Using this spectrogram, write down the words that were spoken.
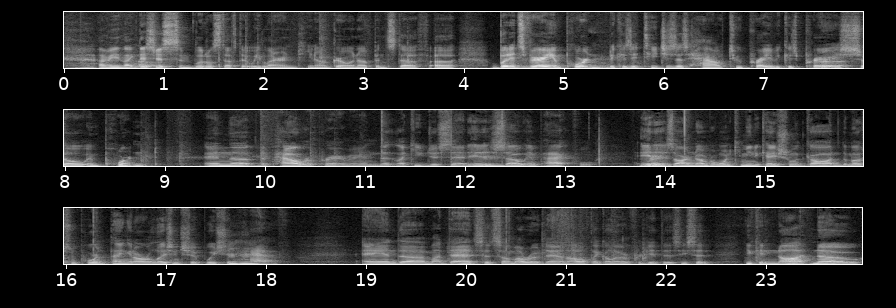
I mean, like, that's just some little stuff that we learned, you know, growing up and stuff. Uh, but it's very important because it teaches us how to pray because prayer is so important. And the the power of prayer, man, that like you just said, it is so impactful. It is Mm-hmm. Right. our number one communication with God, and the most important thing in our relationship we should Mm-hmm. have. And uh, my dad said something I wrote down. I don't think I'll ever forget this. He said, "You cannot know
